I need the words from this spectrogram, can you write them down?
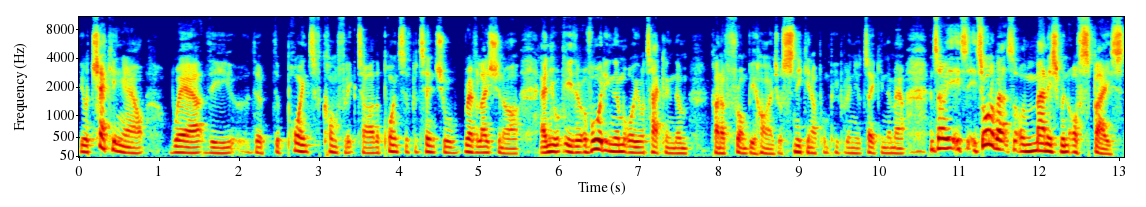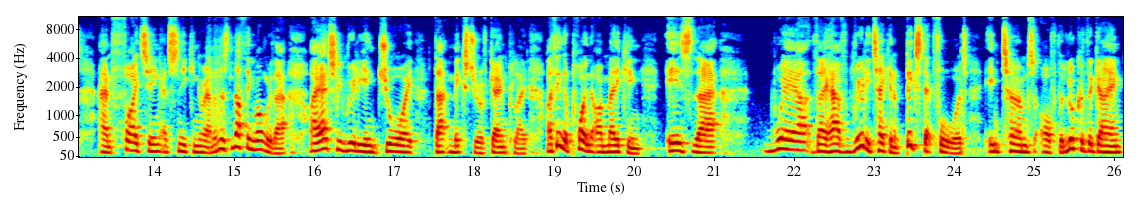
you're checking out where the, the the points of conflict are, the points of potential revelation are, and you're either avoiding them or you're tackling them kind of from behind. You're sneaking up on people and you're taking them out. And so it's it's all about sort of management of space and fighting and sneaking around. And there's nothing wrong with that. I actually really enjoy that mixture of gameplay. I think the point that I'm making is that where they have really taken a big step forward in terms of the look of the game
